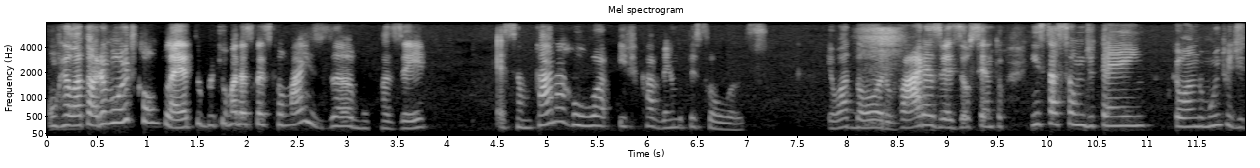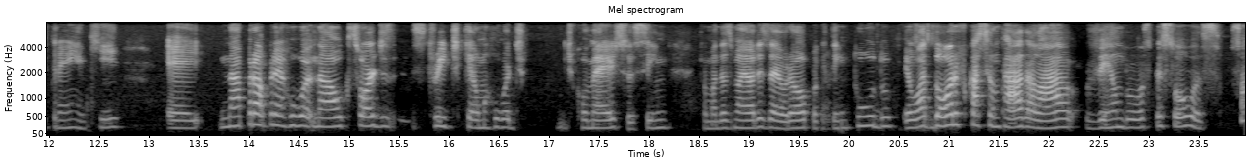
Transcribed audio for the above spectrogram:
um relatório muito completo, porque uma das coisas que eu mais amo fazer é sentar na rua e ficar vendo pessoas. Eu adoro. Várias vezes eu sento em estação de trem, porque eu ando muito de trem aqui, é, na própria rua, na Oxford Street, que é uma rua de, de comércio, assim, que é uma das maiores da Europa, que tem tudo. Eu adoro ficar sentada lá vendo as pessoas. Só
